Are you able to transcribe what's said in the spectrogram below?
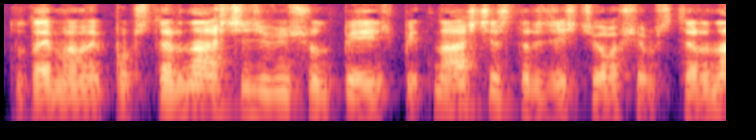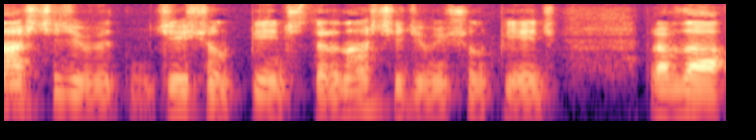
tutaj mamy po 14,95, 15,48, 14,95, 14,95, prawda?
